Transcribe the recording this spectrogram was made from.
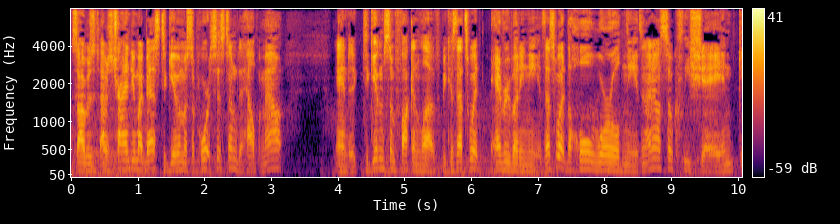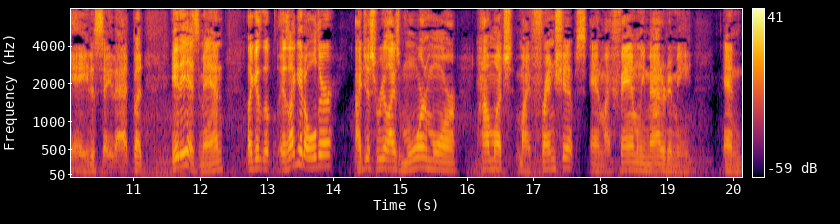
so I was I was trying to do my best to give him a support system to help him out and to, to, give him some fucking love because that's what everybody needs. That's what the whole world needs. And I know it's so cliche and gay to say that, but it is, man. Like as, the, as I get older, I just realize more and more how much my friendships and my family matter to me and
